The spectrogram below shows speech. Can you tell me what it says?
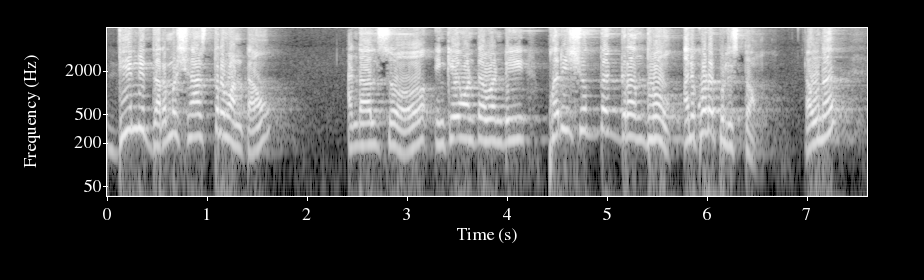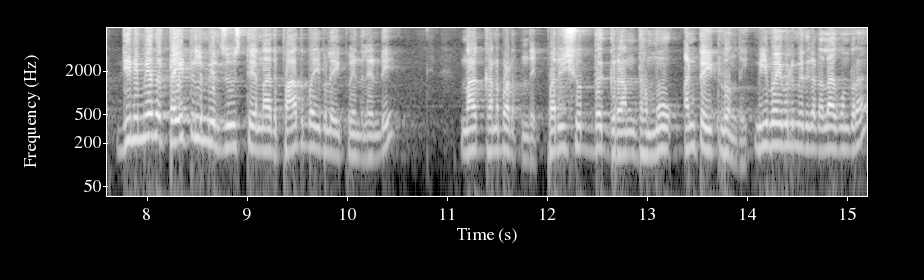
దీన్ని ధర్మశాస్త్రం అంటాం. అండ్ ఆల్సో ఇంకేమంటామండి? పరిశుద్ధ గ్రంథం అని కూడా పిలుస్తాం. అవునా? దీని మీద టైటిల్ మీరు చూస్తే నాది పాత బైబిల్ అయిపోయిందిలేండి. నాకు కనపడుతుంది. పరిశుద్ధ గ్రంథము అని టైటిల్ ఉంది. మీ బైబిల్ మీద కూడా అలాగుందరా?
